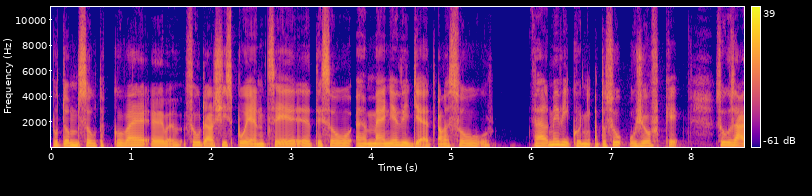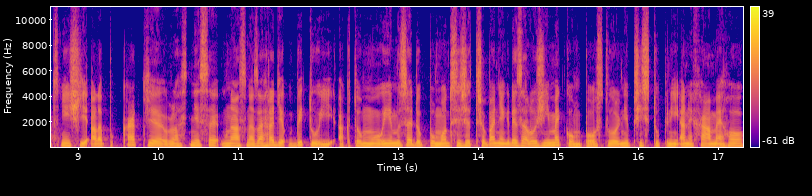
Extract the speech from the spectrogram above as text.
Potom jsou takové, eh, jsou další spojenci, ty jsou méně vidět, ale jsou velmi výkonní a to jsou užovky. Jsou zácnější, ale pokud vlastně se u nás na zahradě ubytují a k tomu jim se dopomoci, že třeba někde založíme kompost volně přístupný a necháme ho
